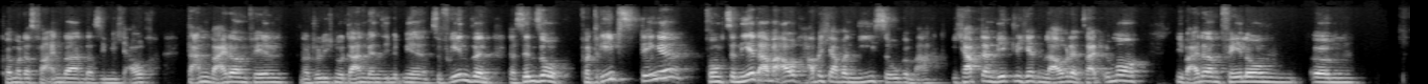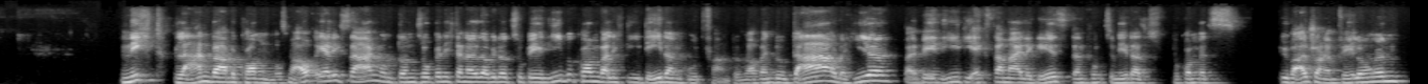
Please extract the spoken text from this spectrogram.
Können wir das vereinbaren, dass Sie mich auch dann weiterempfehlen? Natürlich nur dann, wenn Sie mit mir zufrieden sind. Das sind so Vertriebsdinge, funktioniert aber auch, habe ich aber nie so gemacht. Ich habe dann wirklich jetzt im Laufe der Zeit immer die Weiterempfehlung ähm, nicht planbar bekommen, muss man auch ehrlich sagen. Und dann so bin ich dann also wieder zu BNI gekommen, weil ich die Idee dann gut fand. Und auch wenn du da oder hier bei BNI die Extrameile gehst, dann funktioniert das. Ich bekomme jetzt überall schon Empfehlungen.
